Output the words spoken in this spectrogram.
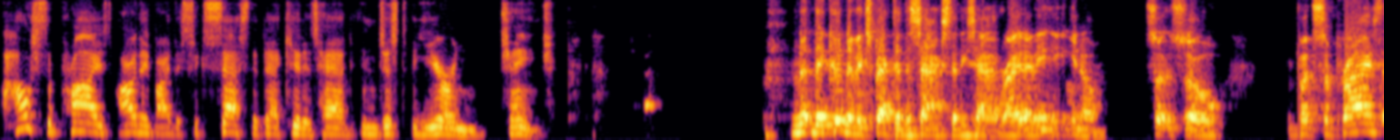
How surprised are they by the success that that kid has had in just a year and change? No, they couldn't have expected the sacks that he's had, right? I mean, you know, so so, but surprised,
